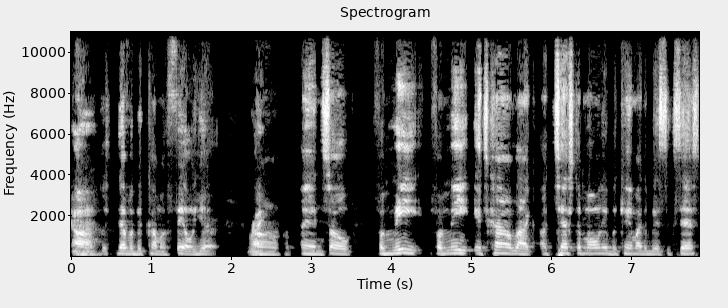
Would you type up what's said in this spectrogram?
Uh-huh. Uh, just never become a failure. Right. Um, and so for me, for me, it's kind of like a testimony, but came out to be a success.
